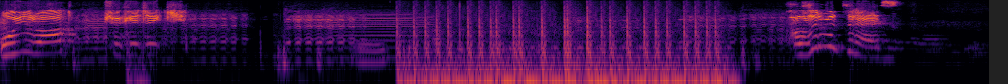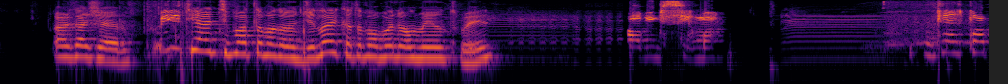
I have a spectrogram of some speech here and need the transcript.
Oyun rahat çökecek. Hazır Arkadaşlar TNT patlamadan önce like atıp abone olmayı unutmayın. Abim Sigma. İnternet pat...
